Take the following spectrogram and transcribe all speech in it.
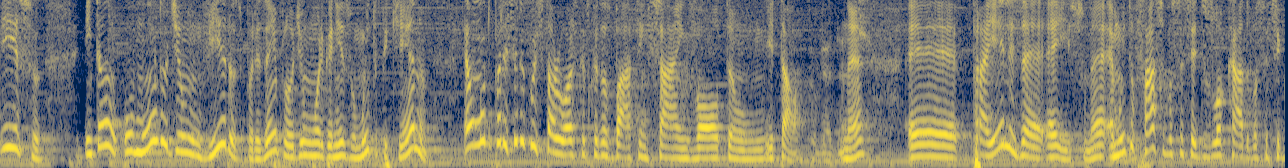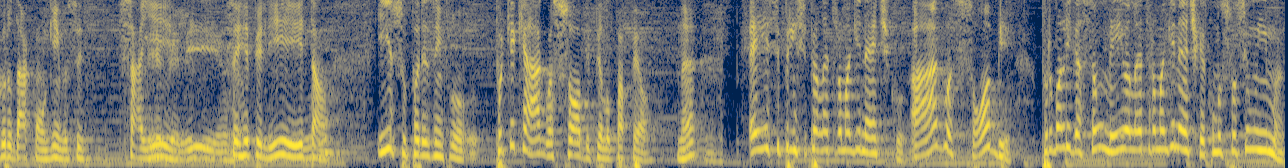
Isso. Então, o mundo de um vírus, por exemplo, ou de um organismo muito pequeno, é um mundo parecido com o Star Wars, que as coisas batem, saem, voltam e tal. Verdade. Né? É, para eles é, é isso, né? É muito fácil você ser deslocado, você se grudar com alguém, você sair, repelir, uhum. se repelir e tal. Isso, por exemplo, por que, que a água sobe pelo papel, né? É esse princípio eletromagnético. A água sobe por uma ligação meio eletromagnética, é como se fosse um ímã.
